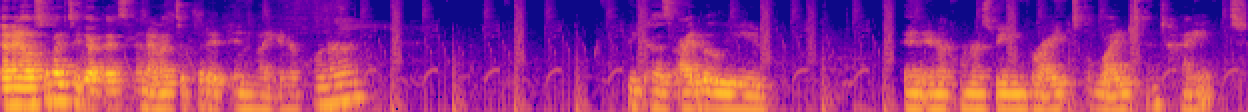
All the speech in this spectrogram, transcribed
And I also like to get this and I like to put it in my inner corner because I believe in inner corners being bright, light, and tight.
